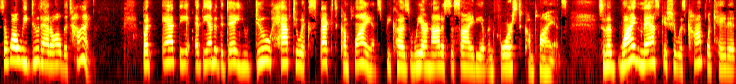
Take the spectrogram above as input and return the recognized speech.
So, well, we do that all the time. At the at the end of the day, you do have to expect compliance because we are not a society of enforced compliance. So the why the mask issue is complicated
